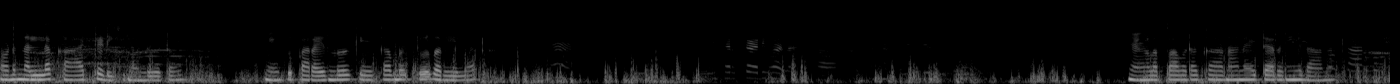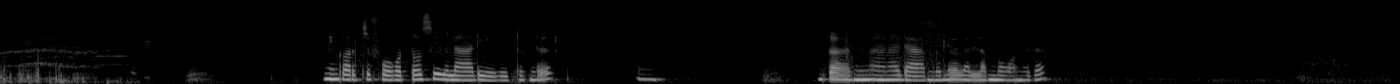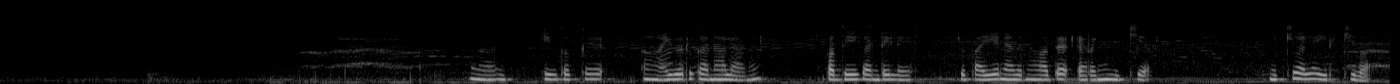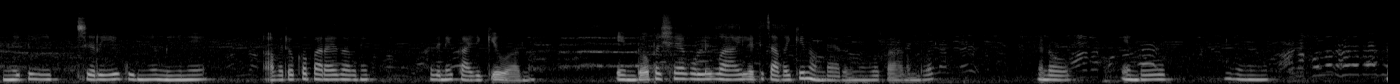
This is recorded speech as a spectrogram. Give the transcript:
അവിടെ നല്ല കാറ്റടിക്കുന്നുണ്ട് കേട്ടോ. നിങ്ങൾക്ക് പറയുന്നത് കേൾക്കാൻ പറ്റുമോ എന്നറിയില്ല ഞങ്ങളപ്പോൾ അവിടെ കാണാനായിട്ട് ഇറങ്ങിയതാണ്. ഇനി കുറച്ച് ഫോട്ടോസ് ഇതിൽ ആഡ് ചെയ്തിട്ടുണ്ട്. കാണുന്നതാണ് ഡാമിൽ വെള്ളം പോകുന്നത്. ഇതൊക്കെ ആ ഇതൊരു കനാലാണ്. അപ്പോൾ അതേ കണ്ടില്ലേ ഒരു പയ്യൻ അതിനകത്ത് ഇറങ്ങി നിൽക്കുക. നിൽക്കുകയല്ല ഇരിക്കുക. എന്നിട്ട് ഈ ചെറിയ കുഞ്ഞു മീനെ അവരൊക്കെ പറയുന്നത് അവനെ അതിനെ കഴിക്കുവാന്ന്. എന്തോ പക്ഷേ പുള്ളി വായിലിട്ട് ചവയ്ക്കുന്നുണ്ടായിരുന്നു ഞങ്ങൾ കാണുമ്പോൾ. കണ്ടോ എന്തോ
